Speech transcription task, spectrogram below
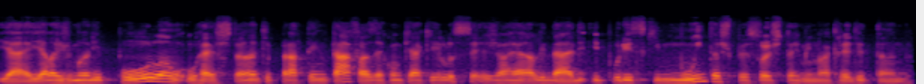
e aí elas manipulam o restante para tentar fazer com que aquilo seja a realidade e por isso que muitas pessoas terminam acreditando.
